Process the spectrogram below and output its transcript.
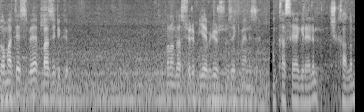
domates ve baziliküm. Bunu da sürüp yiyebiliyorsunuz ekmeğinizi. Kasaya girelim, çıkalım.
